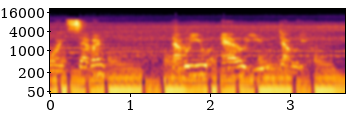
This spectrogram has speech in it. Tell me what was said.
88.7 WLUW.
